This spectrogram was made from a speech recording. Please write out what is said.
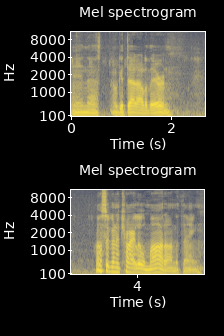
and uh, I'll get that out of there and also going to try a little mod on the thing.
